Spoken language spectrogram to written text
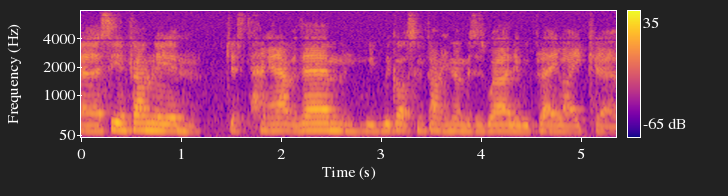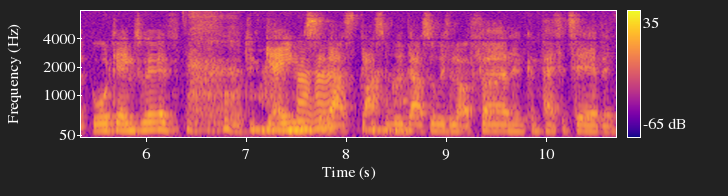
uh, seeing family and just hanging out with them. And we we got some family members as well who we play like uh, board games with or just games. So Uh-huh. that's that's always that's always a lot of fun and competitive and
